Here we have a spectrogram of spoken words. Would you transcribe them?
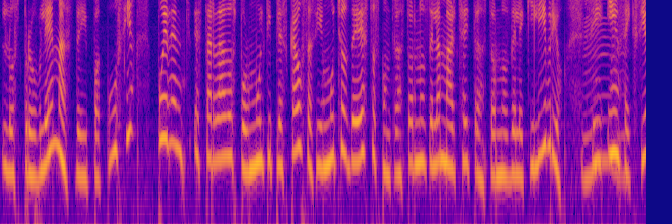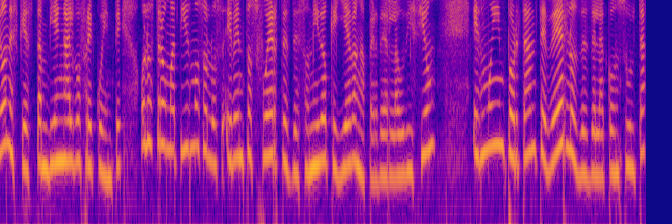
los problemas de hipoacusia pueden estar dados por múltiples causas y en muchos de estos con trastornos de la marcha y trastornos del equilibrio, ¿sí? Mm. infecciones, que es también algo frecuente, o los traumatismos o los eventos fuertes de sonido que llevan a perder la audición. Es muy importante verlos desde la consulta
